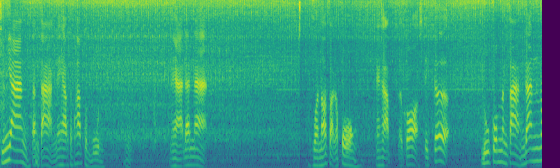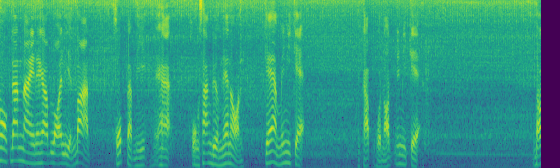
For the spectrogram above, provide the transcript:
ชิ้นยางต่างๆนะครับ สภาพสมบูรณ์นี่นะฮะด้านหน้า หัวน็อตฝากระโปรงนะครับ แล้วก็สติกเกอร์รูกลมต่างๆ ด้านนอกด้านในนะครับรอยเหรียญบาทครบแบบนี้นะฮะโครงสร้างเดิมแน่นอน แก้มไม่มีแกะนะครับ หัวน็อตไม่มีแกะ เบ้า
